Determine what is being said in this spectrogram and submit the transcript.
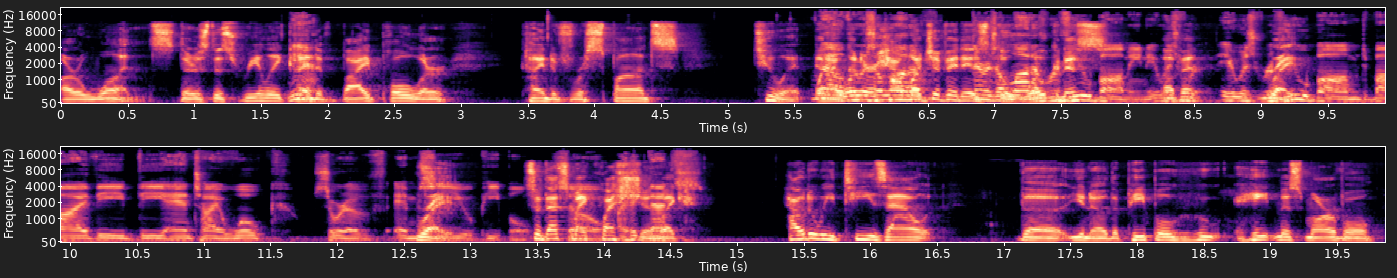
are ones. There's this really kind Yeah. of bipolar kind of response to it. And I well, there wonder how much of, of it is there was the a lot of review bombing. It was of re- it was Right. review bombed by the the anti woke sort of MCU people. So that's I my question. that's- Like, how do we tease out the you know the people who hate Miss Marvel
